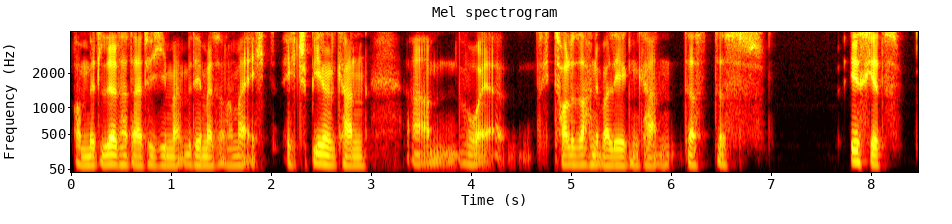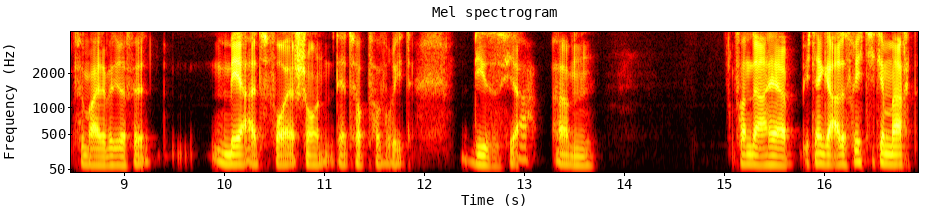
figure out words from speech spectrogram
und mit Lillard hat er natürlich jemand, mit dem er jetzt auch nochmal echt, echt spielen kann, ähm, wo er sich tolle Sachen überlegen kann. Das, das ist jetzt für meine Begriffe mehr als vorher schon der Top-Favorit dieses Jahr. Ähm, von daher, ich denke, alles richtig gemacht.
